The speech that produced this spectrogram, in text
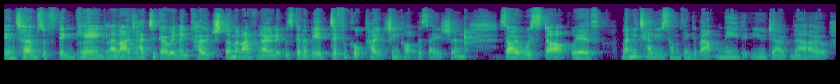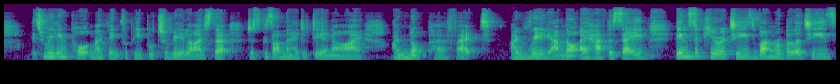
in terms of thinking, and I've had to go in and coach them, and I've known it was going to be a difficult coaching conversation. So I always start with, "Let me tell you something about me that you don't know." It's really important, I think, for people to realise that just because I'm the head of DNI, I'm not perfect. I really am not. I have the same insecurities, vulnerabilities,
